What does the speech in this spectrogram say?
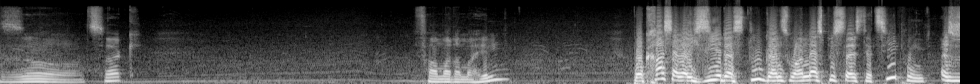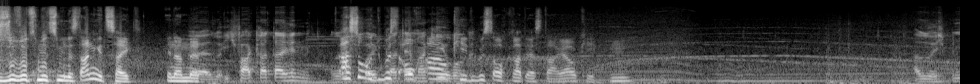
So, zack. Fahren wir da mal hin. Boah, krass, aber ich sehe, dass du ganz woanders bist, da ist der Zielpunkt. Also so wird es mir zumindest angezeigt in der Map. Also ich fahr gerade dahin. Also Ach ich so, folg du bist auch, ah, okay, du bist auch gerade erst da, ja, okay. Hm. Also ich bin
